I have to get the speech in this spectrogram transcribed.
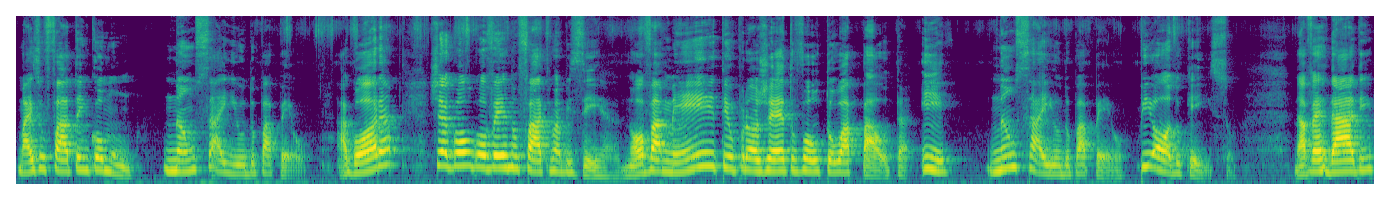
mas o fato em comum não saiu do papel. Agora, chegou o governo Fátima Bezerra. Novamente o projeto voltou à pauta e não saiu do papel. Pior do que isso. Na verdade,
